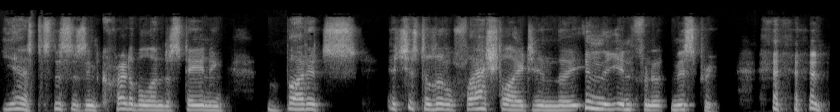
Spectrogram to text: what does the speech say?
yes, this is incredible understanding, but it's it's just a little flashlight in the in the infinite mystery. and,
